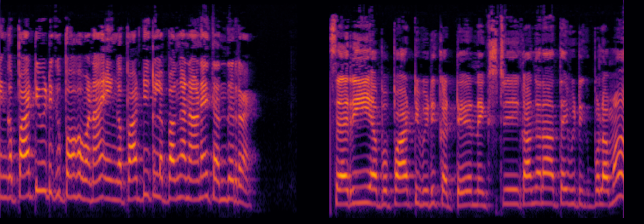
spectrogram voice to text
எங்க பாட்டி வீட்டுக்கு போக வேணாம். எங்க பாட்டி கிளப்பாங்க நானே தந்துடுறேன். சரி அப்போ பாட்டி வீடு கட்டு. நெக்ஸ்ட்டு காஞ்சனா அத்தை வீட்டுக்கு போகலாமா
